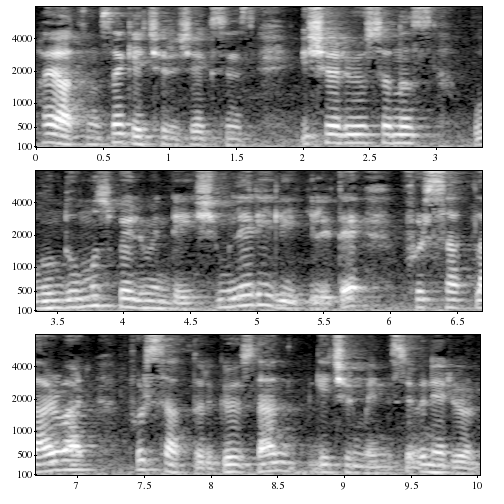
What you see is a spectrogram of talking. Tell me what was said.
hayatınıza geçireceksiniz. İş arıyorsanız bulunduğumuz bölümün değişimleriyle ilgili de fırsatlar var. Fırsatları gözden geçirmenizi öneriyorum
